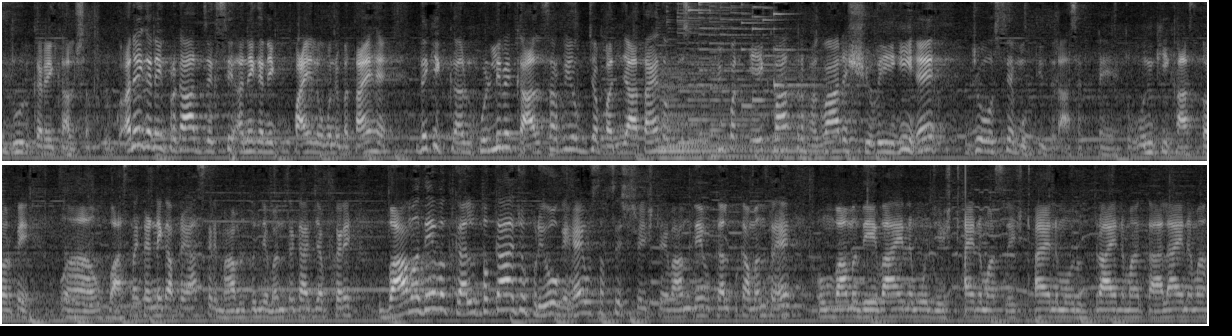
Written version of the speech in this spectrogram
दूर करें काल सर्प योग अनेक अनेक प्रकार जैसे अनेक अनेक उपाय लोगों ने बताए हैं। देखिए कुंडली में काल सर्प योग जब बन जाता है तो इस पृथ्वी पर एकमात्र भगवान शिव ही है। जो उससे मुक्ति दिला सकते हैं। तो उनकी खास तौर पे उपासना करने का प्रयास करें, महामृत्युंजय मंत्र का जप करें। वामदेव कल्प का जो प्रयोग है, वो सबसे श्रेष्ठ है। वामदेव कल्प का मंत्र है, ओम वामदेवाय नमो ज्येष्ठाय नमः श्रेष्ठाय नमो रुद्राय नमः कालाय नमः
